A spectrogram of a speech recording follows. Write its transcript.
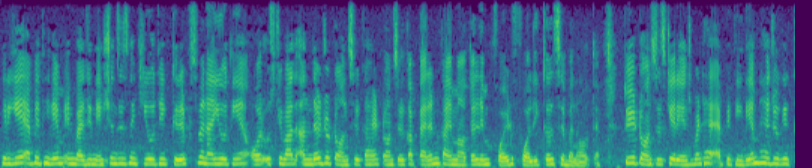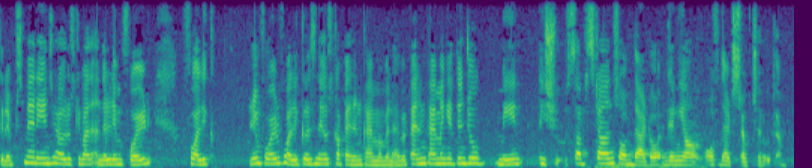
फिर ये एपिथीलियम इन्वेजिनेशन जिसने की होती है क्रिप्स बनाई होती हैं और उसके बाद अंदर जो टॉन्सिल का है टॉन्सिल का पैरन कायमा होता है लिम्फॉइड फॉलिकल से बना होता है। तो ये टॉन्सिल्स की अरेंजमेंट है एपिथीलियम है जो कि क्रिप्स में अरेंज है और उसके बाद अंदर लिम्फॉइड फॉलिक लिम्फॉइड फॉलिकल्स ने उसका पेरन कायमा बनाया हुआ पेरन कायमा कहते हैं जो main tissue substance of that organ या ऑफ़ दैट स्ट्रक्चर होता है।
